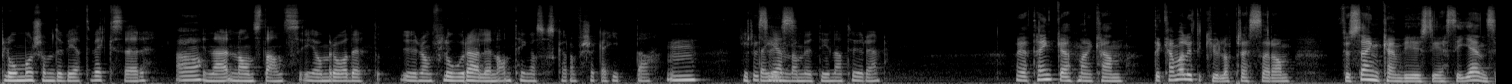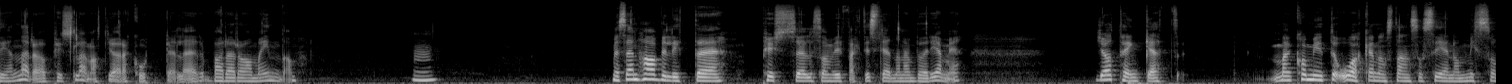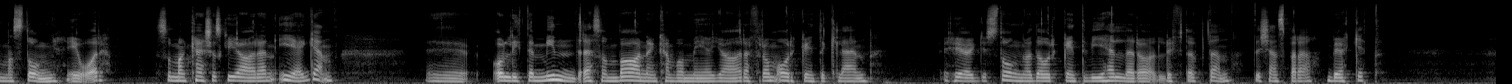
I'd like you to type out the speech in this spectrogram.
blommor som du vet växer Ja, när, någonstans i området ur någon flora eller någonting och så ska de försöka hitta, mm. hitta Precis. igen dem ute i naturen. Och jag tänker att man kan, det kan vara lite kul att pressa dem. För sen kan vi ju ses igen senare och pyssla något, göra kort eller bara rama in dem. Mm. Men sen har vi lite pyssel som vi faktiskt redan har börjat med. Jag tänker att man kommer ju inte åka någonstans och se någon midsommarstång i år. Så man kanske ska göra en egen. Eh, och lite mindre som barnen kan vara med och göra för de orkar inte klä en hög stång och det orkar inte vi heller att lyfta upp den. Det känns bara bökigt.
